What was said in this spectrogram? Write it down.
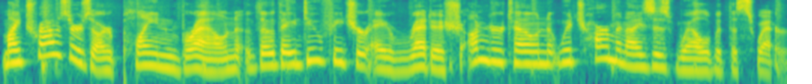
My trousers are plain brown, though they do feature a reddish undertone which harmonizes well with the sweater.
